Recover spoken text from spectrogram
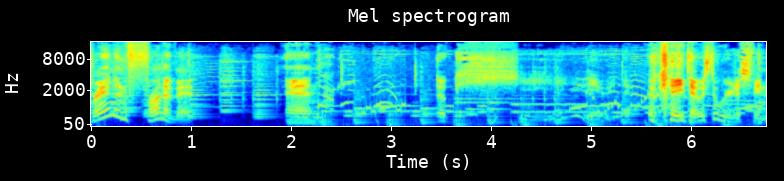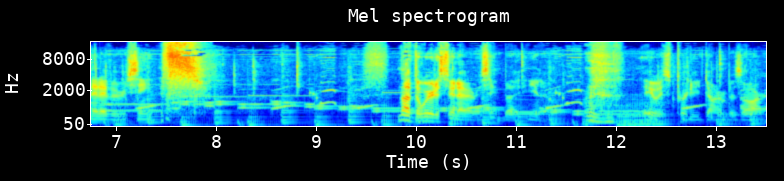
ran in front of it, and... Okay... Okay, that was the weirdest thing that I've ever seen. Not the weirdest thing I've ever seen, but, you know. it was pretty darn bizarre.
